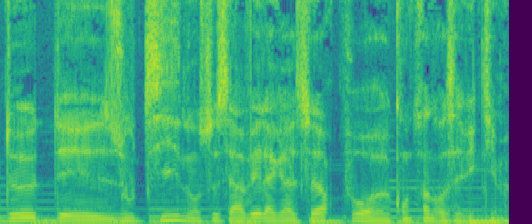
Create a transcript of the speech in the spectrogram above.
deux des outils dont se servait l'agresseur pour euh, contraindre ses victimes.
